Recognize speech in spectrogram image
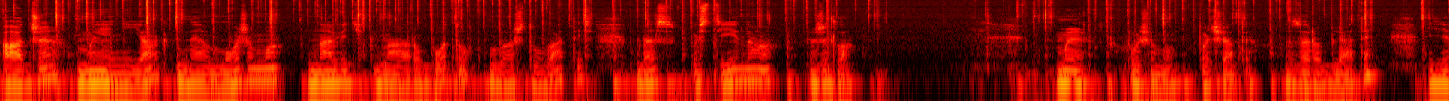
Адже ми ніяк не можемо навіть на роботу влаштуватись без постійного житла. Ми хочемо почати заробляти, і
